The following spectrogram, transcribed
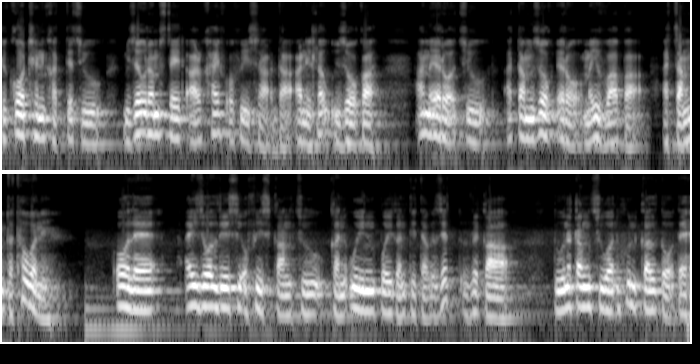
Record then khat te chu mizoram state archive office da ani hlau zoka amero chu atam zok ero mai wa pa achang ta thawani ole aizol dc office kang chu kan uin poi kan ti tak zet veka tuna tang chuan hun kal to te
